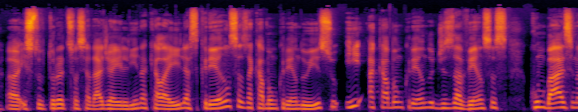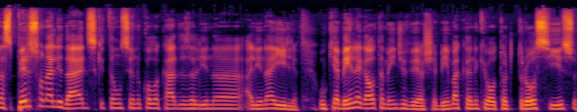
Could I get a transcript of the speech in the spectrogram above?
uh, estrutura de sociedade ali naquela ilha, as crianças acabam criando isso e acabam criando desavenças com base nas personalidades que estão sendo colocadas ali na, ali na ilha. O que é bem legal também de ver. Achei bem bacana que o autor trouxe isso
